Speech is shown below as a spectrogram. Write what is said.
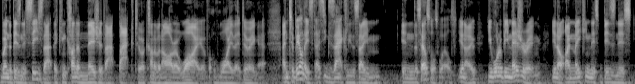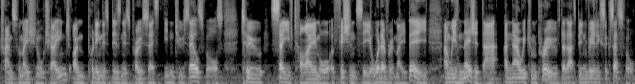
when the business sees that, they can kind of measure that back to a kind of an ROI of, of why they're doing it. And to be honest, that's exactly the same in the Salesforce world. You know, you want to be measuring, you know, I'm making this business transformational change. I'm putting this business process into Salesforce to save time or efficiency or whatever it may be. And we've measured that. And now we can prove that that's been really successful.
